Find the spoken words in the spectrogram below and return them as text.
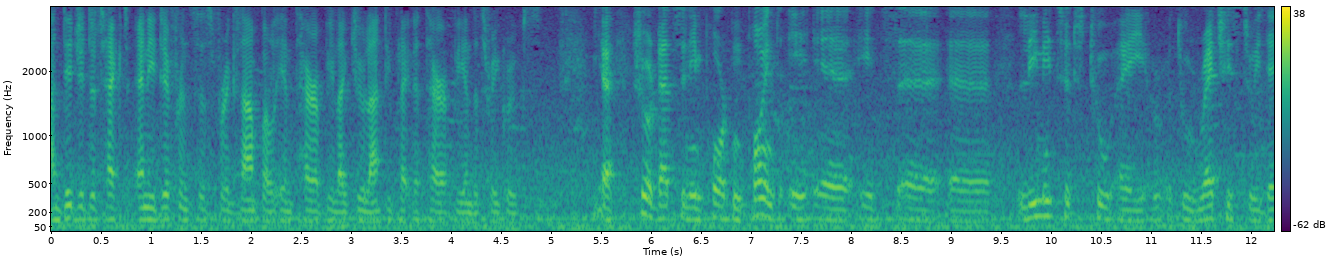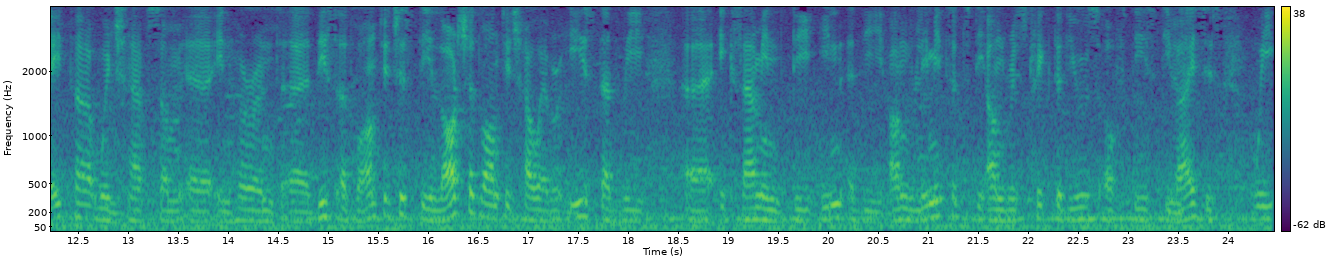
and did you detect any differences, for example, in therapy like dual antiplatelet therapy? Therapy in the three groups? Yeah, sure. That's an important point. It's uh, uh, limited to a to registry data, which have some uh, inherent uh, disadvantages. The large advantage, however, is that we uh, examine the in the unlimited, the unrestricted use of these devices. We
